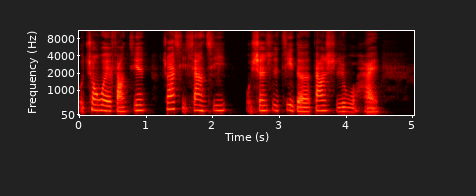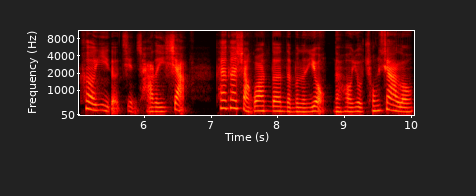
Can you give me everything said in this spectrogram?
我冲回房间，抓起相机。我甚至记得当时我还刻意的检查了一下，看看闪光灯能不能用，然后又冲下楼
